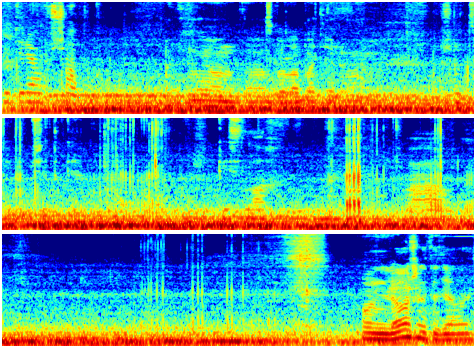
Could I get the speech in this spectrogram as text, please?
Потеряв шапку. Не он була потеряна. Що це взагалі таке? Якийсь лах. Вау. Он лежа це робить.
